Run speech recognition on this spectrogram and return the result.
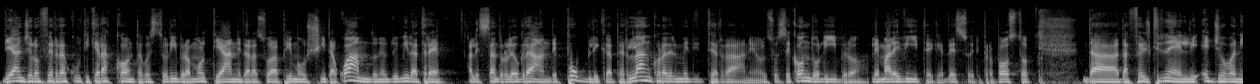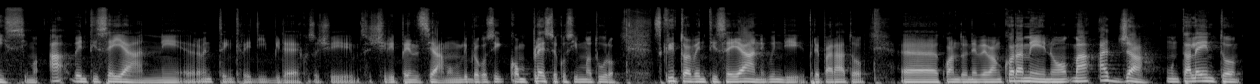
di Angelo Ferracuti che racconta questo libro a molti anni dalla sua prima uscita, quando nel 2003 Alessandro Leogrande pubblica per l'Ancora del Mediterraneo il suo secondo libro, Le Malevite, che adesso è riproposto da, da Feltrinelli, è giovanissimo, ha 26 anni, è veramente incredibile ci, se ci ripensiamo, un libro così complesso e così maturo, scritto a 26 anni, quindi preparato eh, quando ne aveva ancora meno, ma ha già un talento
